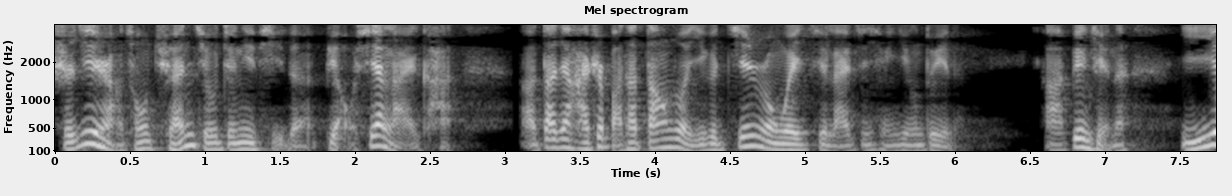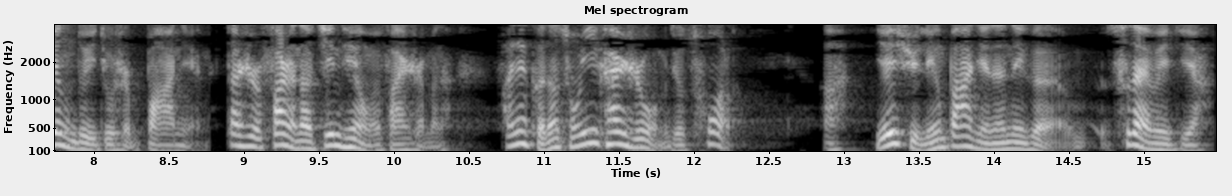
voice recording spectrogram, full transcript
实际上从全球经济体的表现来看啊，大家还是把它当做一个金融危机来进行应对的啊，并且呢，一应对就是八年。但是发展到今天，我们发现什么呢？发现可能从一开始我们就错了。啊，也许零八年的那个次贷危机啊，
